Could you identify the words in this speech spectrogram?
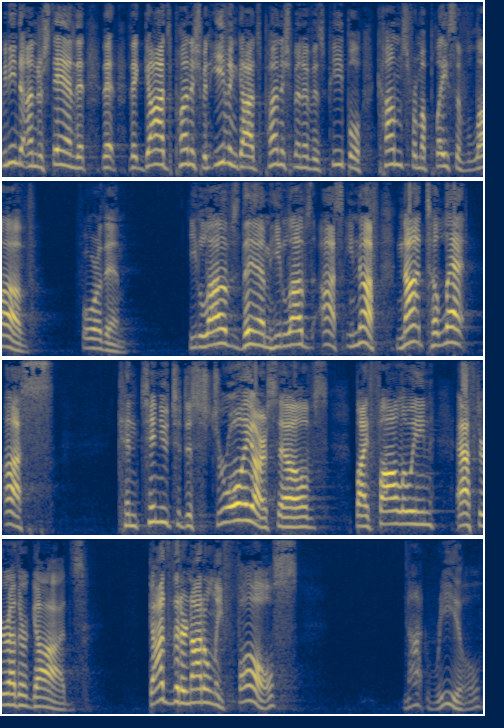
We need to understand that, that, that God's punishment, even God's punishment of his people, comes from a place of love for them. He loves them. He loves us enough not to let us continue to destroy ourselves by following after other gods. Gods that are not only false, not real,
